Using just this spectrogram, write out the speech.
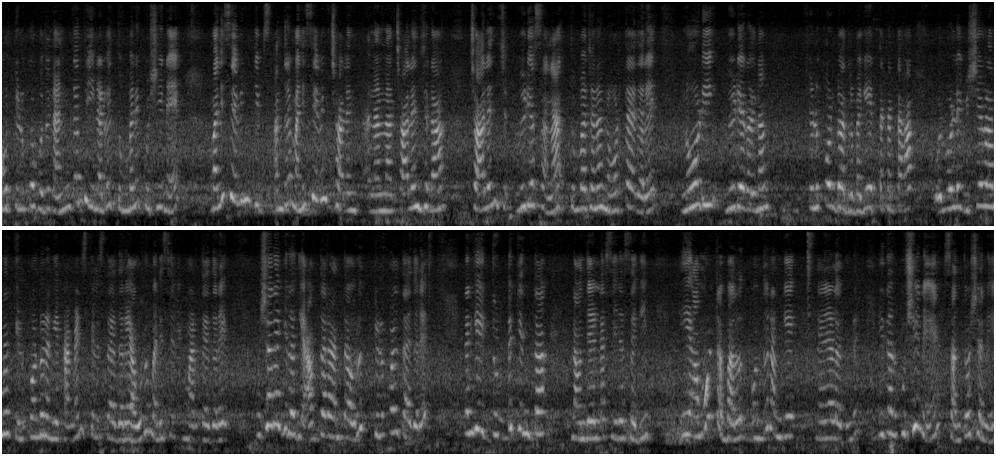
ಅವ್ರು ತಿಳ್ಕೊಬೋದು. ನನಗಂತೂ ಈ ನಡುವೆ ತುಂಬಾ ಖುಷಿನೇ. ಮನಿ ಸೇವಿಂಗ್ ಟಿಪ್ಸ್ ಅಂದರೆ ಮನಿ ಸೇವಿಂಗ್ ಚಾಲೆಂಜ್, ನನ್ನ ಚಾಲೆಂಜನ, ಚಾಲೆಂಜ್ ವೀಡಿಯೋಸನ್ನು ತುಂಬ ಜನ ನೋಡ್ತಾ ಇದ್ದಾರೆ. ನೋಡಿ ವಿಡಿಯೋಗಳನ್ನ ತಿಳ್ಕೊಂಡು ಅದ್ರ ಬಗ್ಗೆ ಇರ್ತಕ್ಕಂತಹ ಒಳ್ಳೊಳ್ಳೆ ವಿಷಯಗಳನ್ನ ತಿಳ್ಕೊಂಡು ನನಗೆ ಕಮೆಂಟ್ಸ್ ತಿಳಿಸ್ತಾ ಇದ್ದಾರೆ. ಅವರು ಮನಿ ಸೇವಿಂಗ್ ಮಾಡ್ತಾ ಇದ್ದಾರೆ. ಹುಷಾರಾಗಿರೋದು ಯಾವ ಥರ ಅಂತ ಅವರು ತಿಳ್ಕೊಳ್ತಾ ಇದ್ದಾರೆ. ನನಗೆ ಈ ದುಡ್ಡಕ್ಕಿಂತ ನಾವು ಒಂದು ಹೇಳ ಸೀರಿಯಸ್ ಆಗಿ ಈ ಅಮೌಂಟ್ ಬರೋದು ಒಂದು ನಮಗೆ ನಾನು ಹೇಳೋದಂದ್ರೆ ನನ್ನ ಖುಷಿನೇ, ಸಂತೋಷನೇ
